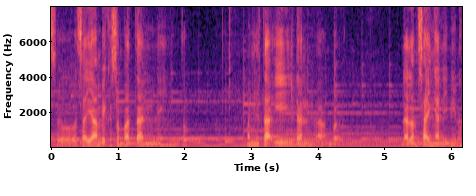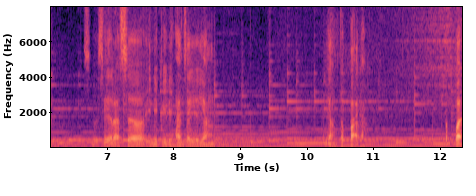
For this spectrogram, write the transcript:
So saya ambil kesempatan ni untuk menyertai dan uh, dalam saingan inilah. So saya rasa ini pilihan saya yang yang tepat lah. Tepat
